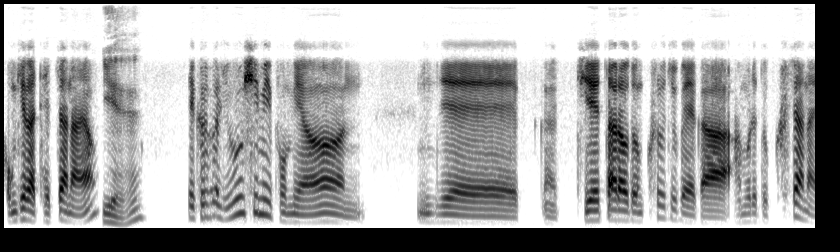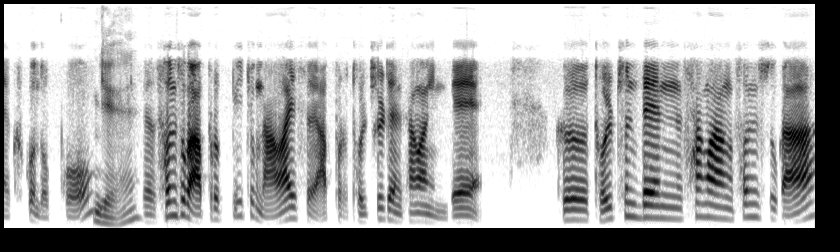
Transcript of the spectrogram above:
공개가 됐잖아요. 예. 그걸 유심히 보면 이제 그 뒤에 따라오던 크루즈 배가 아무래도 크잖아요. 크고 높고. 예. 선수가 앞으로 삐쭉 나와 있어요. 앞으로 돌출된 상황인데 그 돌출된 상황 선수가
